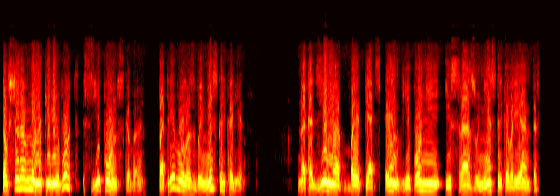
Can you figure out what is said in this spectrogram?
то все равно на перевод с японского потребовалось бы несколько лет. Накадзима Б-5Н в Японии и сразу несколько вариантов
